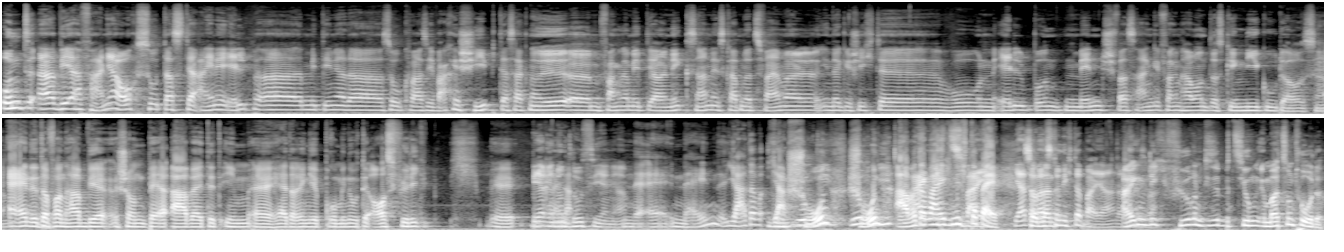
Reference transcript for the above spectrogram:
Und äh, wir erfahren ja auch so, dass der eine Elb, äh, mit dem er da so quasi Wache schiebt, der sagt, nö, äh, fang damit ja nichts an. Es gab nur zweimal in der Geschichte, wo ein Elb und ein Mensch was angefangen haben und das ging nie gut aus. Ja. Eine davon haben wir schon bearbeitet im äh, Herr der Ringe pro Minute ausführlich. Ich, äh, Beren und Luthien, ja. Ne, äh, nein, ja, da, ja schon, schon, aber da war ich nicht zwei. dabei. Ja, da warst du nicht dabei, ja. Eigentlich führen diese Beziehungen immer zum Tode.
